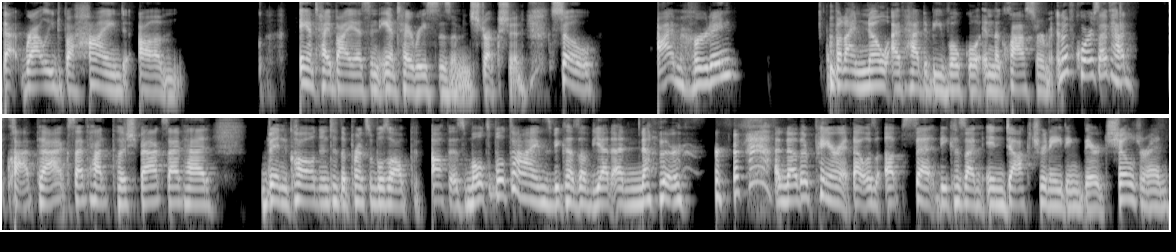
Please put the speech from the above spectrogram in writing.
that rallied behind um, anti bias and anti racism instruction. So I'm hurting, but I know I've had to be vocal in the classroom. And of course, I've had clapbacks, I've had pushbacks, I've had been called into the principal's office multiple times because of yet another another parent that was upset because I'm indoctrinating their children.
